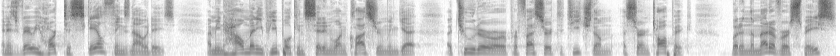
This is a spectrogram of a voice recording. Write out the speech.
And it's very hard to scale things nowadays. I mean, how many people can sit in one classroom and get a tutor or a professor to teach them a certain topic? But in the metaverse space,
